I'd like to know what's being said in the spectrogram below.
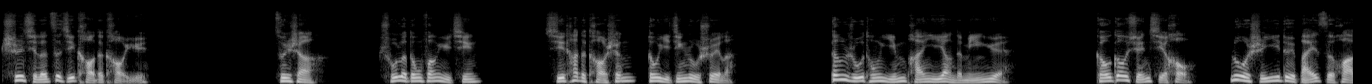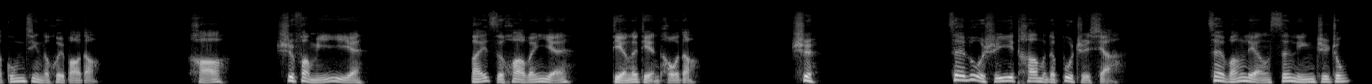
吃起了自己烤的烤鱼。尊上，除了东方玉清，其他的考生都已经入睡了。当如同银盘一样的明月高高悬起后，洛十一对白子画恭敬的汇报道：“好，释放迷一烟。”白子画闻言点了点头道：“是。”在洛十一他们的布置下，在魍魉森林之中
